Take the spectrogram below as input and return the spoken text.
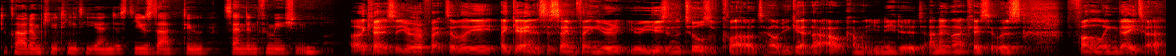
to Cloud MQTT and just use that to send information. Okay, so you're effectively again, it's the same thing. You're you're using the tools of cloud to help you get that outcome that you needed, and in that case, it was funneling data,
